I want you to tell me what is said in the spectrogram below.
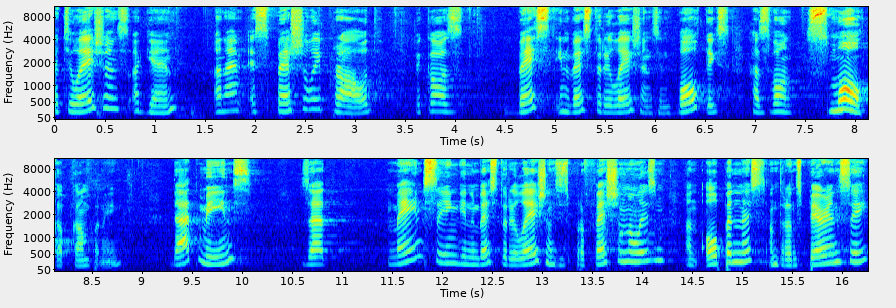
Congratulations again, and I'm especially proud because Best Investor Relations in Baltics has won small cap company. That means that main thing in investor relations is professionalism and openness and transparency,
